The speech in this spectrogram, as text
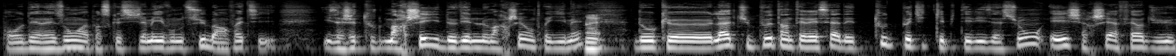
pour des raisons, parce que si jamais ils vont dessus, bah, en fait, ils, ils achètent tout le marché, ils deviennent le marché, entre guillemets. Ouais. Donc euh, là, tu peux t'intéresser à des toutes petites capitalisations et chercher à faire du,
